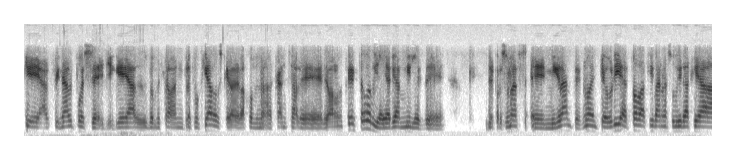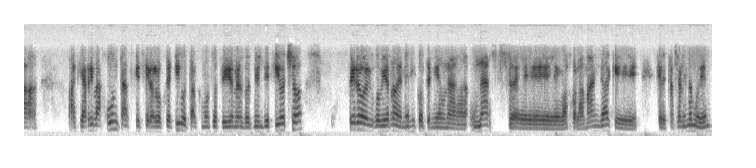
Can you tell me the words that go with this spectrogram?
que al final pues eh, llegué al donde estaban refugiados, que era debajo de una cancha de, baloncesto, y ahí había miles de, de personas eh, migrantes, ¿no? En teoría todas iban a subir hacia hacia arriba juntas, que ese era el objetivo, tal como sucedió en el 2018, pero el gobierno de México tenía una, un as eh, bajo la manga que, que le está saliendo muy bien.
